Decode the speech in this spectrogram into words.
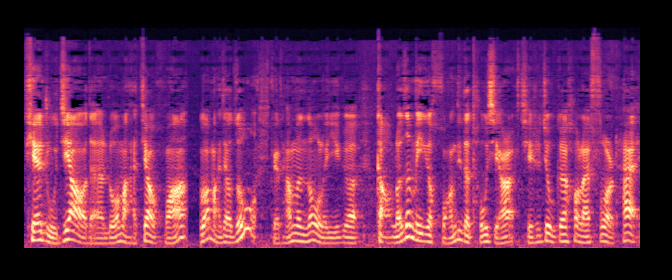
天主教的罗马教皇、罗马教宗给他们弄了一个，搞了这么一个皇帝的头衔儿。其实就跟后来伏尔泰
